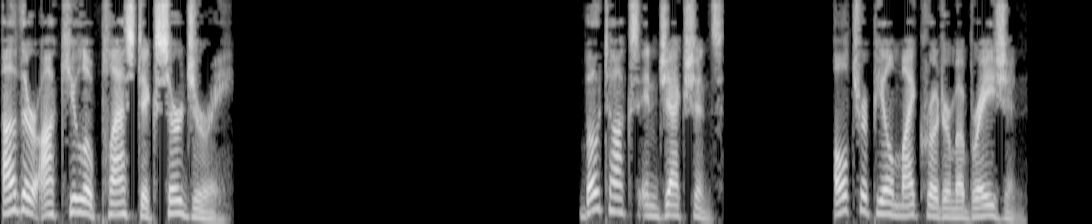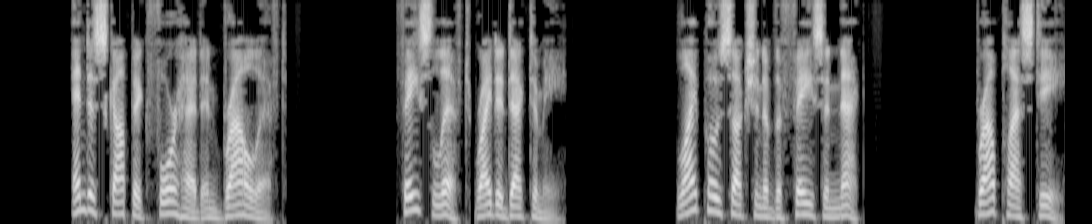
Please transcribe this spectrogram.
Other oculoplastic surgery Botox injections Ultrapeel microdermabrasion Endoscopic forehead and brow lift Face lift rhytidectomy Liposuction of the face and neck Browplasty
